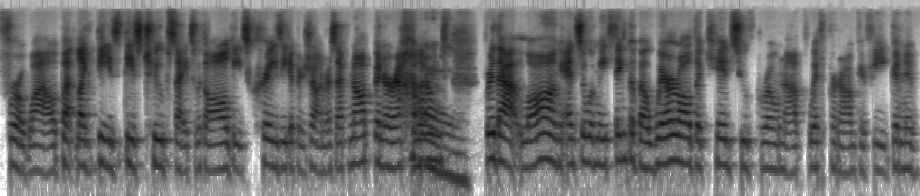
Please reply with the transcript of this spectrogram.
for a while but like these these tube sites with all these crazy different genres have not been around Yeah. for that long. And so when we think about where are all the kids who've grown up with pornography going to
